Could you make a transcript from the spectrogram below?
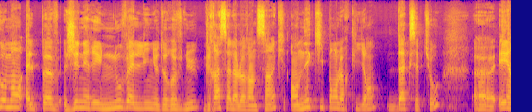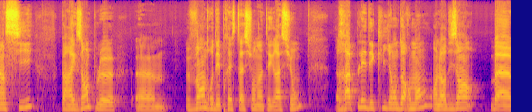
comment elles peuvent générer une nouvelle ligne de revenus grâce à la loi 25 en équipant leurs clients d'Acceptio euh, et ainsi, par exemple, euh, vendre des prestations d'intégration, rappeler des clients dormants en leur disant bah,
